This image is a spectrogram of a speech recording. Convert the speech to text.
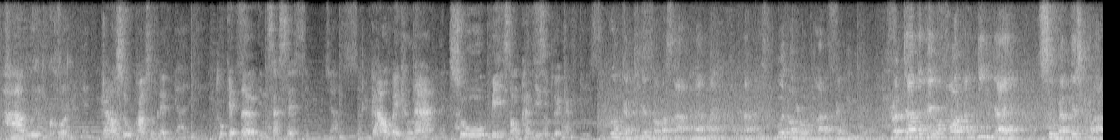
50,000 คน ก้าวสู่ความสำเร็จ Together in Success ก้าวไปข้างหน้าสู่ปี 2020 ด้วยกัน ร่วมกันเขียนประวัติศาสตร์หน้าใหม่ของแบปติสเมื่อเรารวมพลังเป็นหนึ่งเดียว พระเจ้าจะเทพระพรอันยิ่งใหญ่สู่แบปติสต์ของเรา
